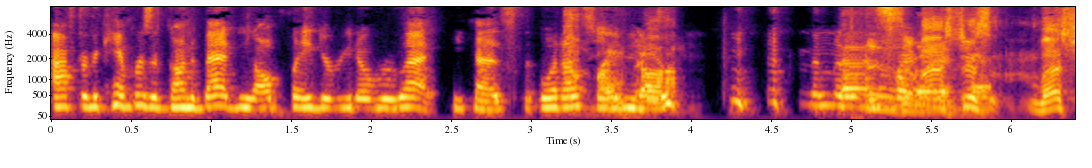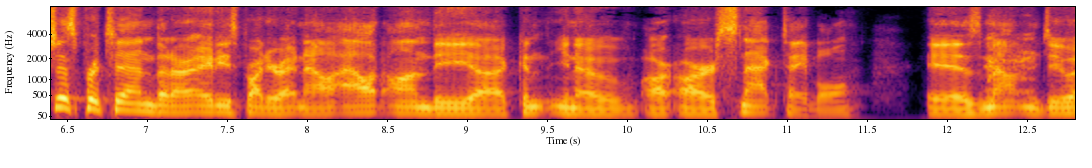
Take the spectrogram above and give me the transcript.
after the campers had gone to bed, we'd all play Dorito roulette because what else Oh are you gonna God. do? In the middle of This is the night? let's just let's just pretend that our '80s party right now, out on the uh, con, you know our, our snack table, is Mountain Dew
